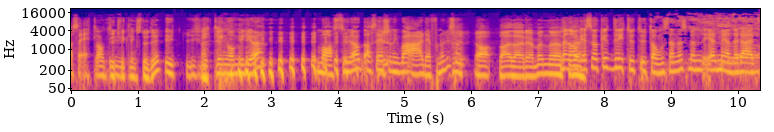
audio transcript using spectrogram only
Altså et eller annet ut- Utviklingsstudier? utvikling og miljø. Mastergrad. Altså jeg skjønner ikke, Hva er det for noe, liksom? Ja, nei, det er Men, uh, Men okay, Jeg skal ikke drite ut utdannelsen hennes, men jeg mener det er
